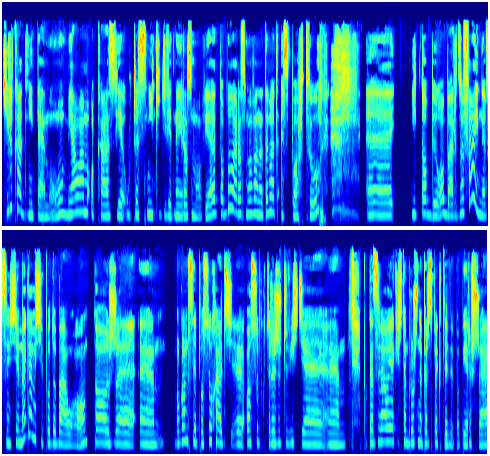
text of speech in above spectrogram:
kilka dni temu miałam okazję uczestniczyć w jednej rozmowie. To była rozmowa na temat e-sportu. I to było bardzo fajne, w sensie mega mi się podobało to, że mogłam sobie posłuchać e, osób, które rzeczywiście pokazywały jakieś tam różne perspektywy, po pierwsze.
